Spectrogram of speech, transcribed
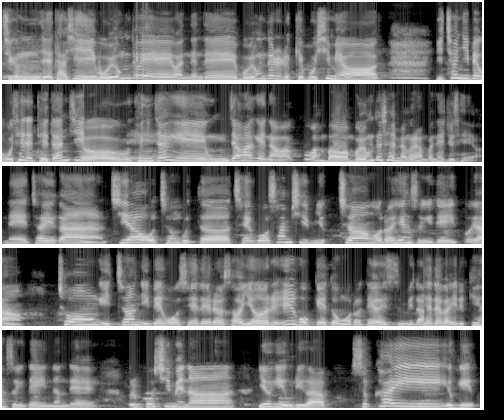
지금 이제 다시 모용도에 왔는데 모용도를 이렇게 보시면 2205세대 대단지요. 네. 굉장히 웅장하게 나왔고 한번 모용도 설명을 한번 해주세요. 네, 저희가 지하 5층부터 최고 36층으로 형성이 되어 있고요. 총 2,205세대라서 17개 동으로 되어 있습니다. 세대가 이렇게 형성이 되어 있는데, 그럼 보시면은 여기 우리가 스카이 여기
